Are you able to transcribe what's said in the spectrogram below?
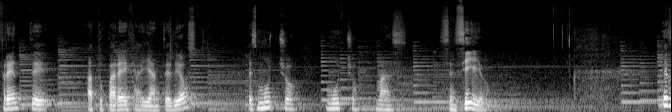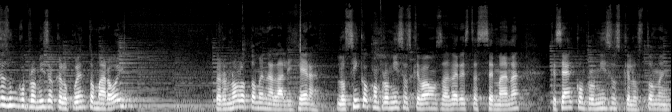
frente a tu pareja y ante Dios, es mucho, mucho más sencillo. Este es un compromiso que lo pueden tomar hoy, pero no lo tomen a la ligera. Los cinco compromisos que vamos a ver esta semana, que sean compromisos que los tomen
